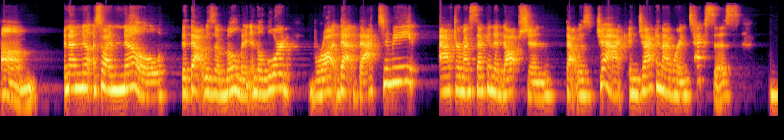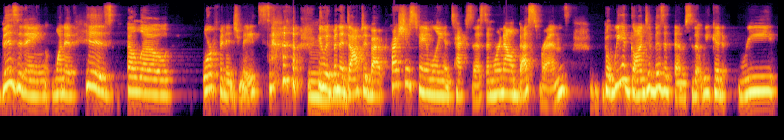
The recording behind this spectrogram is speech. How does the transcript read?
Um, and I know, so I know that that was a moment, and the Lord brought that back to me after my second adoption. That was Jack, and Jack and I were in Texas visiting one of his fellow orphanage mates mm. who had been mm. adopted by a precious family in Texas and we're now best friends but we had gone to visit them so that we could re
